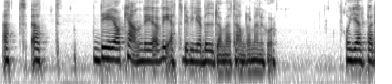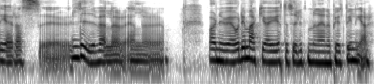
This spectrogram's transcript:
Att, att det jag kan, det jag vet, det vill jag bidra med till andra människor. Och hjälpa deras eh, liv eller, eller vad det nu är. Och det märker jag ju jättetydligt på mina NLP-utbildningar.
